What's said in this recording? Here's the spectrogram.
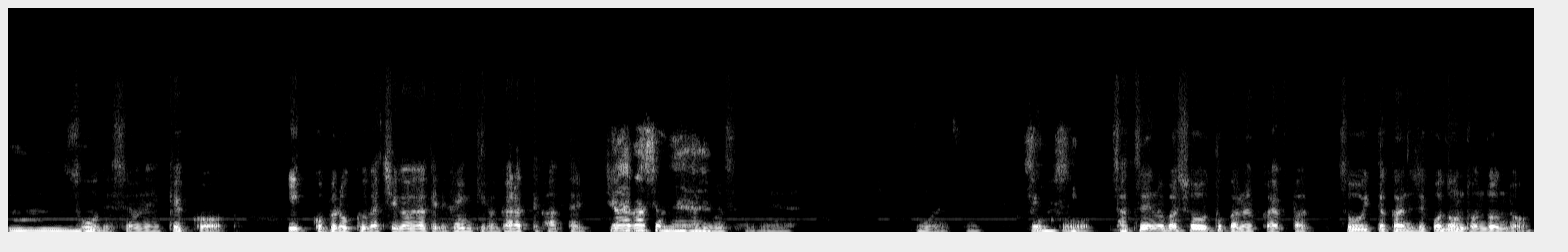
うんそうですよね。結構、一個ブロックが違うだけで雰囲気がガラッて変わったり。違いますよね。ありますよね。そうですね。結構、撮影の場所とかなんかやっぱ、そういった感じで、こう、どんどんどんどん、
